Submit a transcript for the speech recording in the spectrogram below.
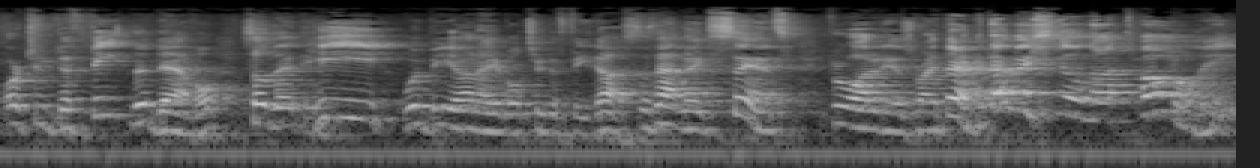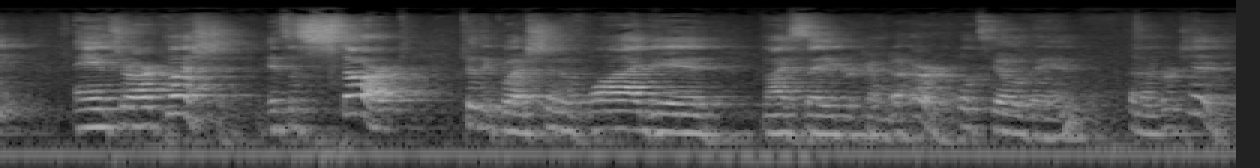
or to defeat the devil so that he would be unable to defeat us. Does that make sense for what it is right there? But that may still not totally answer our question. It's a start to the question of why did my Savior come to earth? Let's go then to number two.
